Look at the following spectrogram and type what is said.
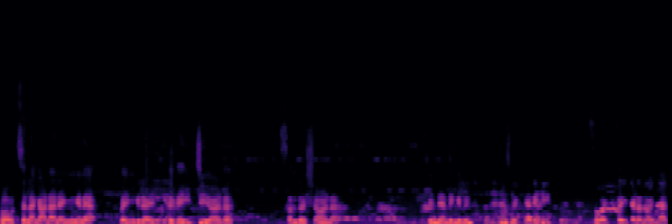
clouds എല്ലാം കാണാൻ എങ്ങനെ ഭയങ്കരമായിട്ട് വെയിറ്റ് ചെയ്യുകയാണ് സന്തോഷമാണ്. പിന്നെ എന്തെങ്കിലും സോ എക്സൈറ്റഡ് എന്ന് പറഞ്ഞാൽ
